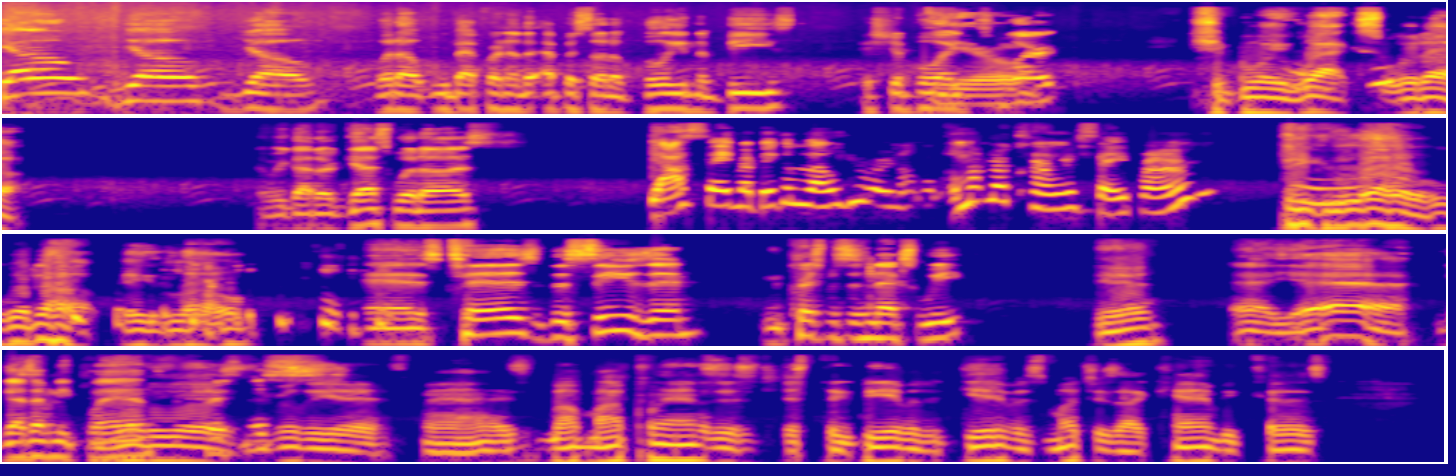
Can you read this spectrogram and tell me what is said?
Yo, yo, yo. What up? We're back for another episode of Bully and the Beast. It's your boy Yo. Twerk, It's your boy Wax. What up? and we got our guest with us. Y'all favorite Big and Low. You already know. I'm my current favorite. Big Lo. What up? Big Lo. And it's tis the season. Christmas is next week. Yeah. Uh, yeah. You guys have any plans really for is. Christmas? It really is, man. It's, my, my plans is just to be able to give as much as I can because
